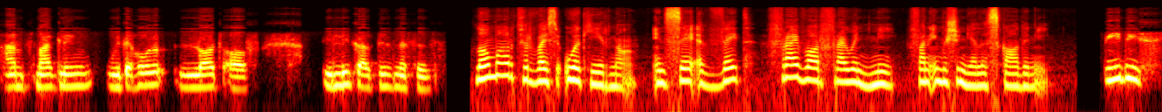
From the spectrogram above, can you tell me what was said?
arms smuggling, with a whole lot of illegal businesses. Lombard verwys ook hierna en sê 'n wet vrywaar vroue nie van emosionele skade nie. BBC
